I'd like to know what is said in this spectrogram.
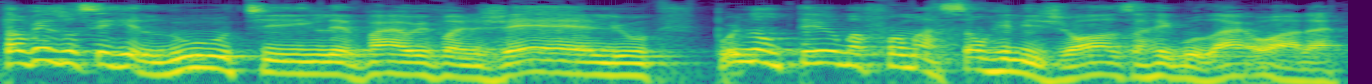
Talvez você relute em levar o Evangelho por não ter uma formação religiosa regular. Ora,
